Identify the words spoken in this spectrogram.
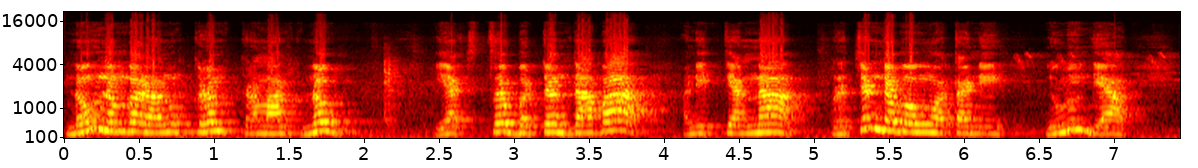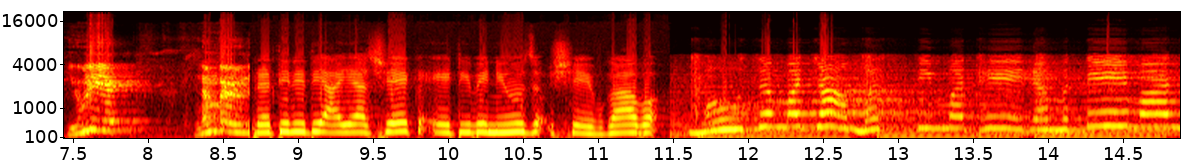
नऊ नंबर अनुक्रम क्रमांक नऊ. याचं बटन दाबा आणि त्यांना प्रचंड बहुमताने निवडून द्या. एवढी एक प्रतिनिधी आया शेख एटीव्ही न्यूज शेवगाव. मौज मजा मस्ती मध्ये रमते मन.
